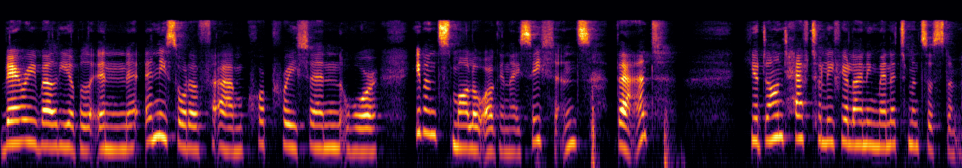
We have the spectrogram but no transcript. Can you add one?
very valuable in any sort of um, corporation or even smaller organizations that you don't have to leave your learning management system.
